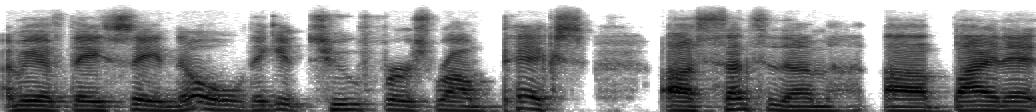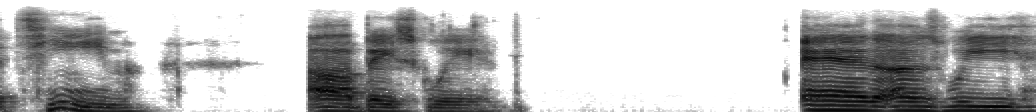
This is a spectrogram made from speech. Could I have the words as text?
I mean, if they say no, they get two first round picks uh, sent to them uh, by that team, uh, basically. And as we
